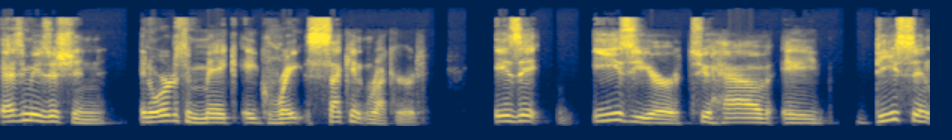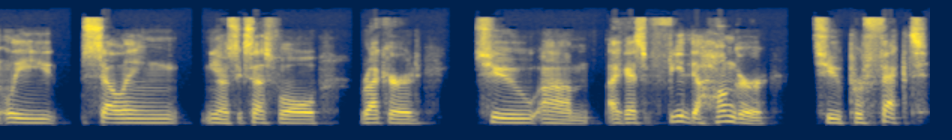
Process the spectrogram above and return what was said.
as a musician, in order to make a great second record, is it easier to have a decently selling, you know, successful record to, um, I guess, feed the hunger to perfect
